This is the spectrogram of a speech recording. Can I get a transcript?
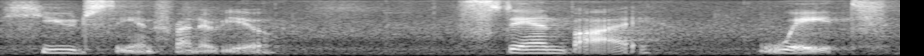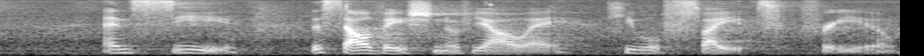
huge sea in front of you. Stand by, wait, and see the salvation of Yahweh. He will fight for you.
